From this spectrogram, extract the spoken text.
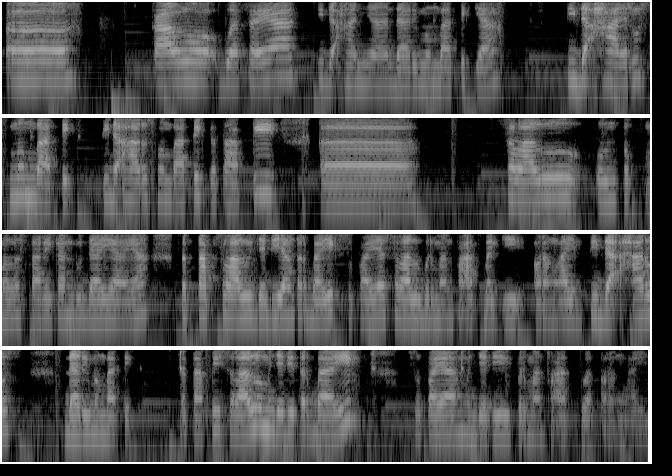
Uh, kalau buat saya tidak hanya dari membatik ya, tidak harus membatik, tidak harus membatik, tetapi uh, selalu untuk melestarikan budaya ya, tetap selalu jadi yang terbaik supaya selalu bermanfaat bagi orang lain. Tidak harus dari membatik. tetapi selalu menjadi terbaik supaya menjadi bermanfaat buat orang lain.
